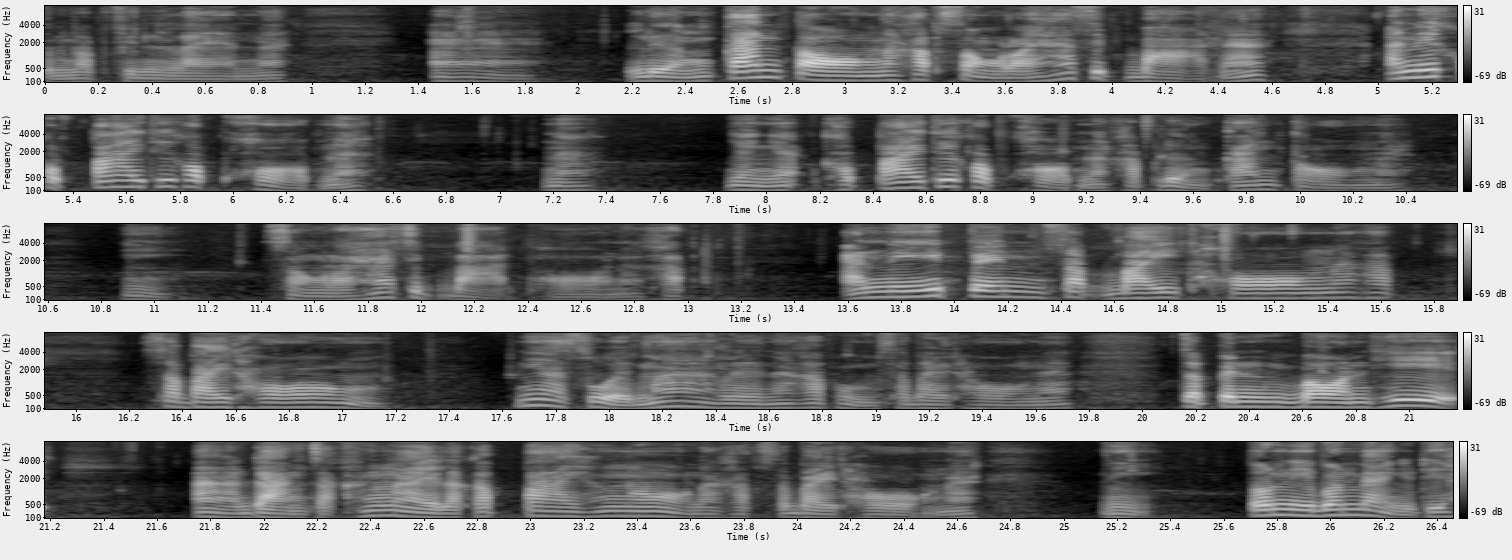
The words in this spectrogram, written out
สำหรับฟินแลนด์นะ อ่า เหลืองก้านตองนะครับ 250 บาทนะ อันนี้เขาป้ายที่ขอบขอบนะ นะ อย่างเงี้ยเขาป้ายที่ขอบขอบนะครับ เหลืองก้านตองนะ นี่ 250 บาทพอนะครับ อันนี้เป็นสบายทองนะครับสบายทอง เนี่ยสวยมากเลยนะครับผมสบายทองนะ จะเป็นบอลที่ ด่างจากข้างในแล้วก็ป้ายข้างนอกนะครับ สบายทองนะนี่ต้นนี้บอลแบ่งอยู่ที่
